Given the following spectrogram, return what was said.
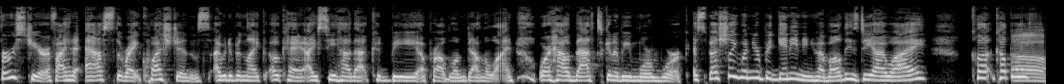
first year, if I had asked the right questions, I would have been like, okay, I see how that could be a problem down the line or how that's going to be more work, especially when you're beginning and you have all these DIY cou- couples. Oh.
